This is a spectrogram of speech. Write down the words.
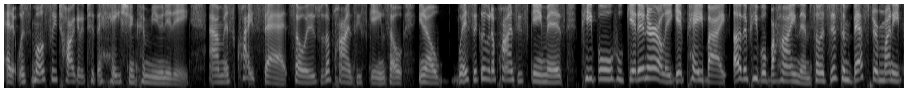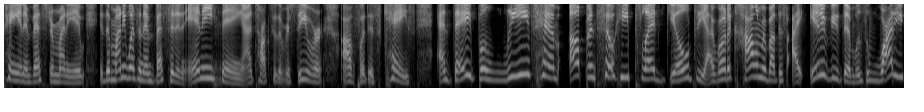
and it was mostly targeted to the Haitian community. Um, it's quite sad. So it was a Ponzi scheme. So, you know, basically what a Ponzi scheme is, people who get in early get paid by other people behind them. So it's just investor money paying investor money. It, the money wasn't invested in anything. I talked to the receiver uh, for this this case. And they believed him up until he pled guilty. I wrote a column about this. I interviewed them. Was why do you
